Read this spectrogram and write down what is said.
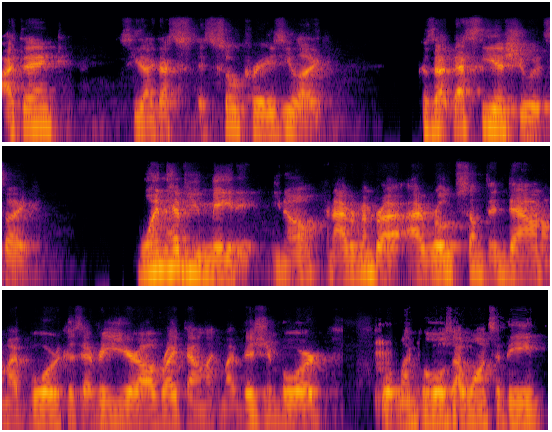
I think see like that's it's so crazy like because that, that's the issue. It's like, when have you made it? You know? And I remember I, I wrote something down on my board because every year I'll write down like my vision board, what my goals I want to be.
